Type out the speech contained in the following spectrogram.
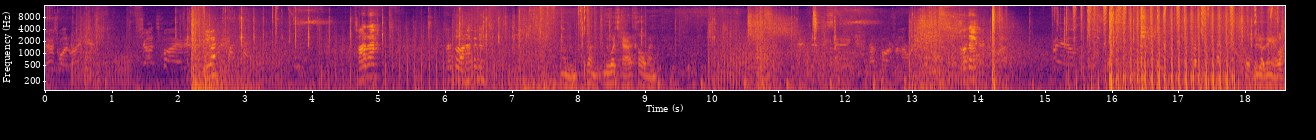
There's one right here. Shots fired. นี่ปะชาร์จนะชาร์จก่อนนะแป๊บนึงมันก้อนนึกว่าชาร์จเข้ามัน Not far from the ring. เอาแตกโอ้ไม่โดนได้ไงวะ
